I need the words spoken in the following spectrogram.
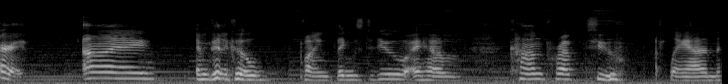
Alright, I am gonna go find things to do. I have con prep to plan,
